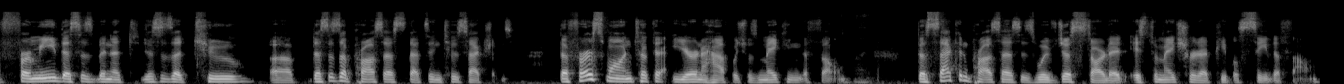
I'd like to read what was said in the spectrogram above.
for me, this has been a this is a two uh, this is a process that's in two sections. The first one took a year and a half, which was making the film. Right. The second process is we've just started is to make sure that people see the film.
